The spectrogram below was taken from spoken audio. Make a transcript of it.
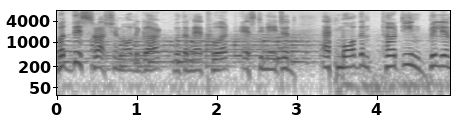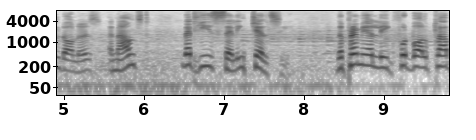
But this Russian oligarch with a net worth estimated at more than $13 billion announced that he is selling Chelsea, the Premier League football club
